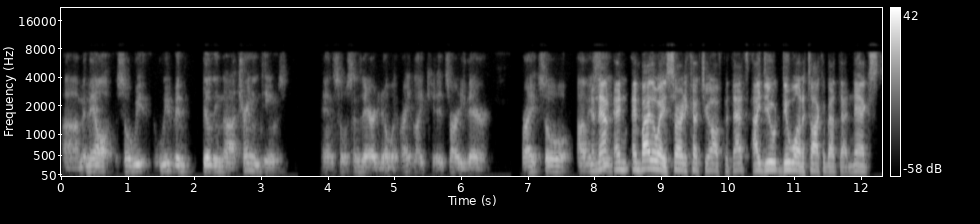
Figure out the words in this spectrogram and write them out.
Um, and they all so we we've been building uh, training teams, and so since they already know it, right? Like it's already there, right? So obviously, and that and and by the way, sorry to cut you off, but that's I do do want to talk about that next.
